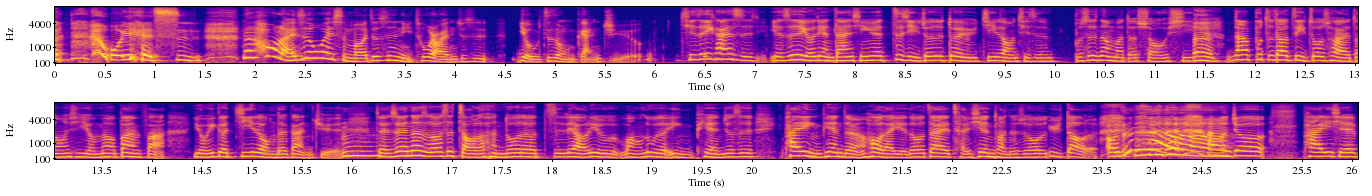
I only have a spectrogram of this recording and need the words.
我也是。那后来是为什么？就是你突然就是有这种感觉？其实一开始也是有点担心，因为自己就是对于基隆其实不是那么的熟悉，嗯那不知道自己做出来的东西有没有办法有一个基隆的感觉。嗯，对，所以那时候是找了很多的资料，例如网络的影片，就是拍影片的人后来也都在踩线团的时候遇到了，哦，真的，他们就拍一些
